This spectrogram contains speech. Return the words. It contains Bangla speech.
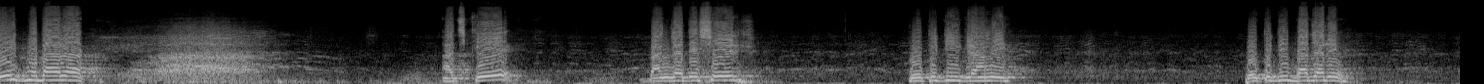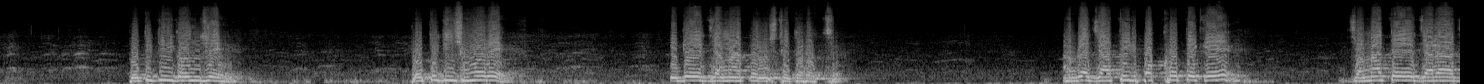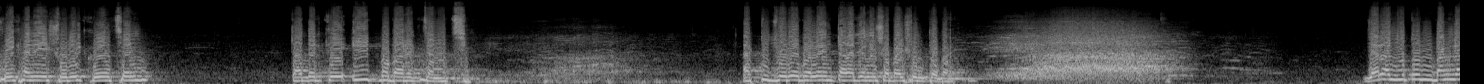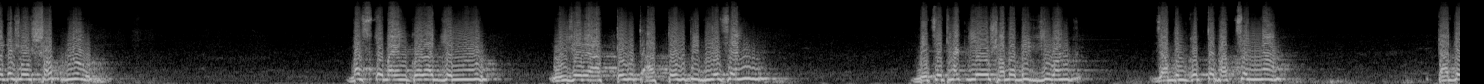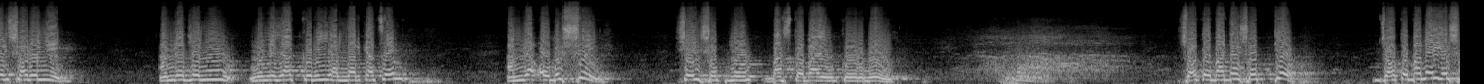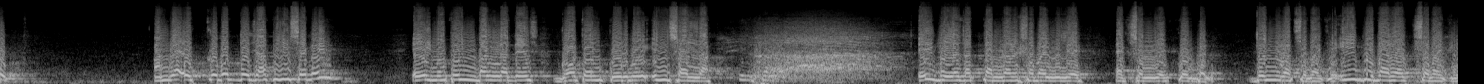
ঈদ মোবারক। আজকে বাংলাদেশের প্রতিটি গ্রামে, প্রতিটি বাজারে, প্রতিটি গঞ্জে, প্রতিটি শহরে ঈদের জামাত অনুষ্ঠিত হচ্ছে। আমরা জাতির পক্ষ থেকে জামাতে যারা যেখানে শরিক হয়েছেন, তাদেরকে ঈদ মোবারক জানাচ্ছি। একটু জোরে বলেন, তারা যেন সবাই শুনতে পায়। যারা নতুন বাংলাদেশের স্বপ্ন বাস্তবায়ন করার জন্য নিজের আত্মহুতি আত্মহুতি দিয়েছেন, বেঁচে থাকলেও স্বাভাবিক জীবন যাপন করতে পারছেন না তাদের স্মরণে আমরা যেন মনোজাত করি আল্লাহর কাছে, আমরা অবশ্যই সেই স্বপ্ন বাস্তবায়ন করবই শত বাধা সত্ত্বেও যত বাধাই আসুক, আমরা ঐক্যবদ্ধ জাতি হিসেবে এই নতুন বাংলাদেশ গঠন করব ইনশাল্লাহ এই মনোজাতটা আপনারা সবাই মিলে একসঙ্গে করবেন। ধন্যবাদ সবাইকে। ঈদ মোবারক সবাইকে।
